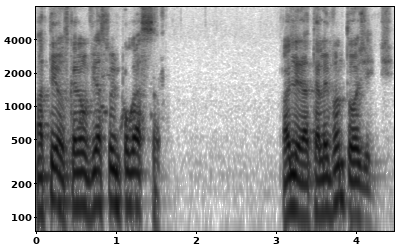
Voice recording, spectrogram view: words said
Matheus, quero ouvir a sua empolgação. Olha, ele até levantou, gente.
